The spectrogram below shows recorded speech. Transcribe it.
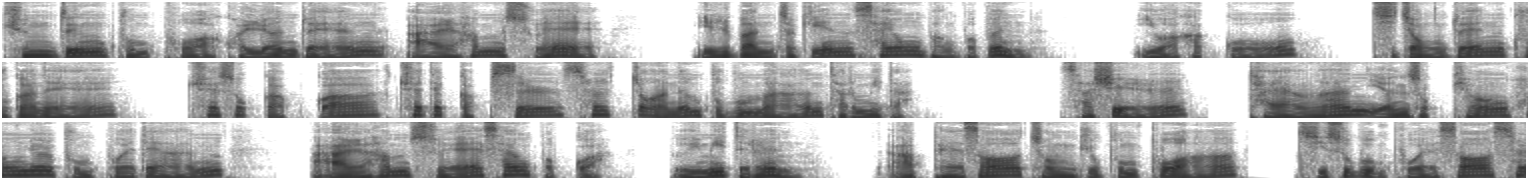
균등 분포와 관련된 R 함수의 일반적인 사용 방법은 이와 같고 지정된 구간의 최소값과 최대값을 설정하는 부분만 다릅니다. 사실 다양한 연속형 확률 분포에 대한 R 함수의 사용법과 의미들은 앞에서 정규 분포와 지수 분포에서 설명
